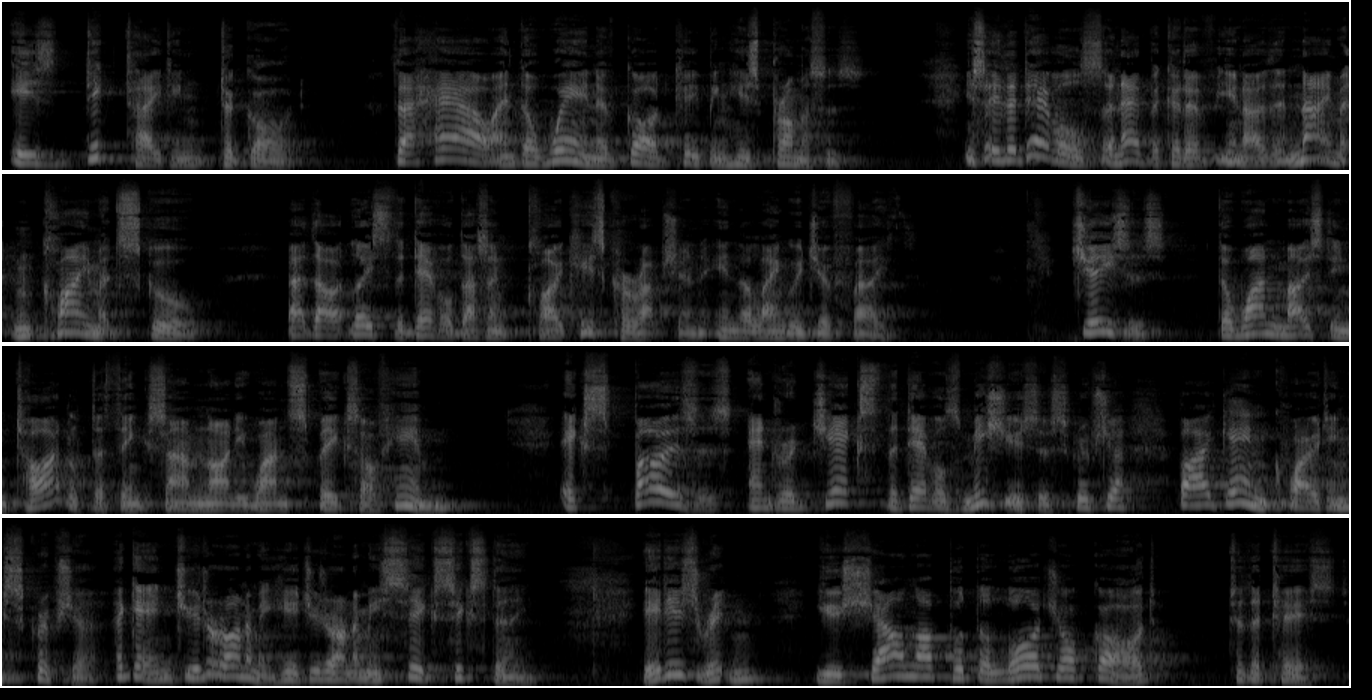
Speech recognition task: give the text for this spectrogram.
is dictating to God the how and the when of God keeping his promises. You see, the devil's an advocate of, you know, the name it and claim it school uh, though at least the devil doesn't cloak his corruption in the language of faith. Jesus, the one most entitled to think Psalm 91 speaks of him, exposes and rejects the devil's misuse of Scripture by again quoting Scripture. Again, Deuteronomy, here Deuteronomy 6 16. It is written, You shall not put the Lord your God to the test.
